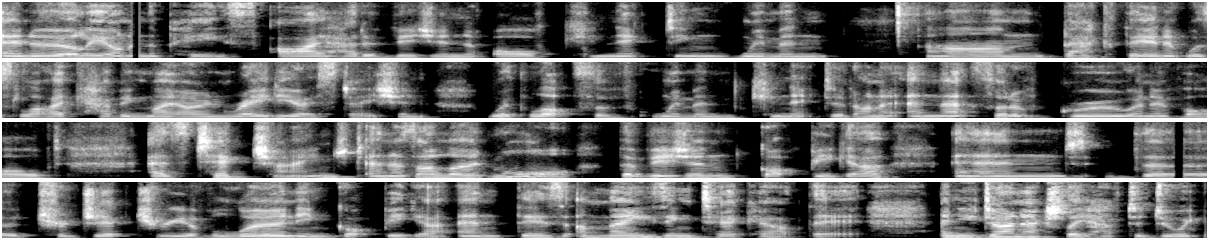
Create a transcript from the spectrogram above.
And early on in the piece i had a vision of connecting women um, back then, it was like having my own radio station with lots of women connected on it. And that sort of grew and evolved as tech changed. And as I learned more, the vision got bigger and the trajectory of learning got bigger. And there's amazing tech out there. And you don't actually have to do it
